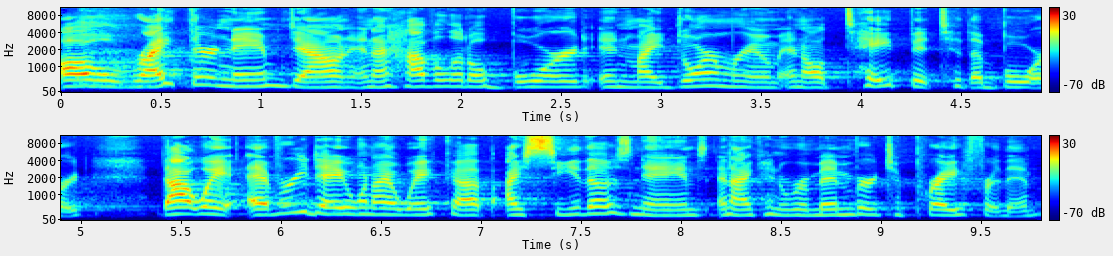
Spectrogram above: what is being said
I'll write their name down and I have a little board in my dorm room and I'll tape it to the board. That way, every day when I wake up, I see those names and I can remember to pray for them.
